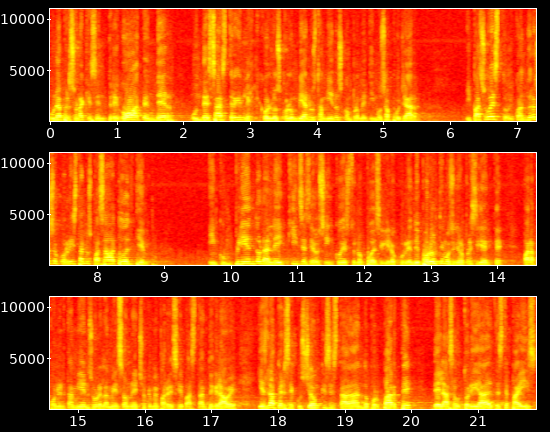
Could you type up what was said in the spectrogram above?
una persona que se entregó a atender un desastre en el que con los colombianos también nos comprometimos a apoyar. Y pasó esto, y cuando era socorrista nos pasaba todo el tiempo, incumpliendo la ley 1505 y esto no puede seguir ocurriendo. Y por último, señor presidente, para poner también sobre la mesa un hecho que me parece bastante grave, y es la persecución que se está dando por parte de las autoridades de este país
